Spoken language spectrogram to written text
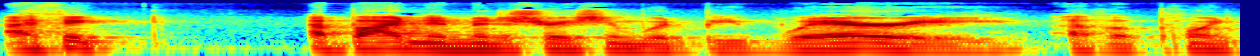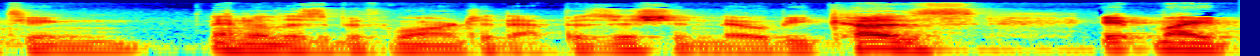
I think a Biden administration would be wary of appointing an Elizabeth Warren to that position, though, because it might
